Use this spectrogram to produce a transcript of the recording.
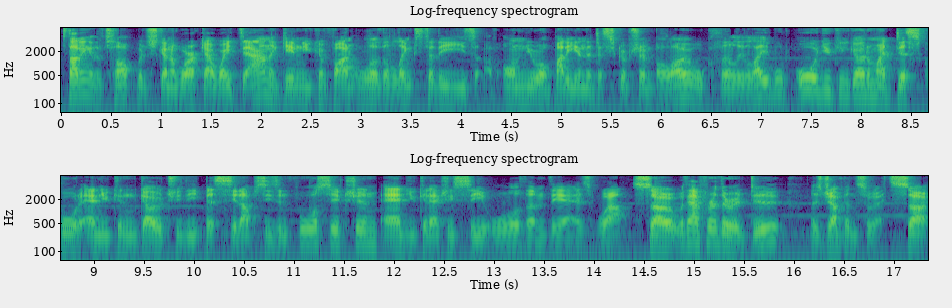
starting at the top, we're just going to work our way down. Again, you can find all of the links to these on New World Buddy in the description below, all clearly labeled. Or you can go to my Discord and you can go to the best setup season 4 section, and you can actually see all of them there as well. So without further ado, let's jump into it. So,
